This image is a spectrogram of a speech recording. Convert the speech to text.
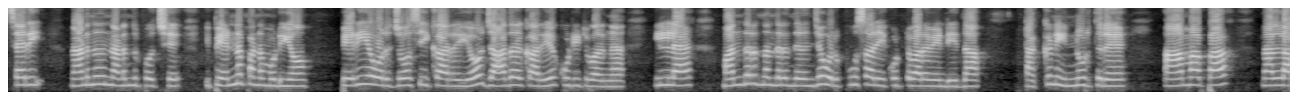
சரி நடந்தது நடந்து போச்சு. இப்போ என்ன பண்ண முடியும்? பெரிய ஒரு ஜோசிக்காரரையோ ஜாதகக்காரையோ கூட்டிட்டு வருங்க. இல்ல மந்திரம் தந்திரம் தெரிஞ்ச ஒரு பூசாரியை கூப்பிட்டு வர வேண்டியதுதான். டக்குன்னு இன்னொருத்தர். ஆமாப்பா நல்லா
